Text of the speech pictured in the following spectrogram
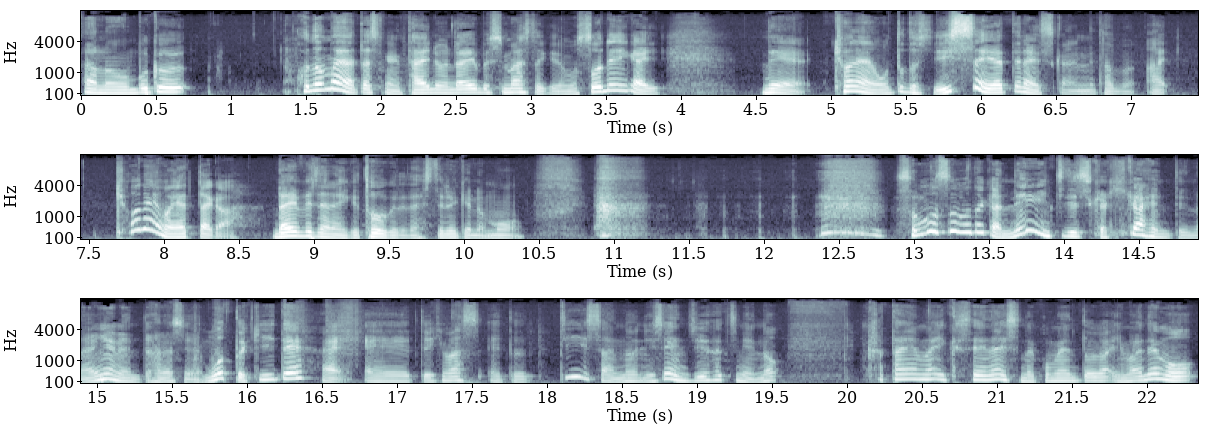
あの、僕、この前は確かに大量にライブしましたけども、それ以外、ね去年、一昨年一切やってないですからね、多分。あ、去年はやったか。ライブじゃないけどトークで出してるけども。そもそもだから年一でしか聞かへんってなんやねんって話ね。もっと聞いて。はい。えー、っと、いきます。えーっと、T さんの2018年の片山育成ナイスのコメントが今でも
